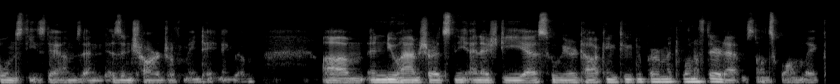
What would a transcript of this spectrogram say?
owns these dams and is in charge of maintaining them. Um, in New Hampshire, it's the NHDES who we are talking to to permit one of their dams on Squam Lake.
